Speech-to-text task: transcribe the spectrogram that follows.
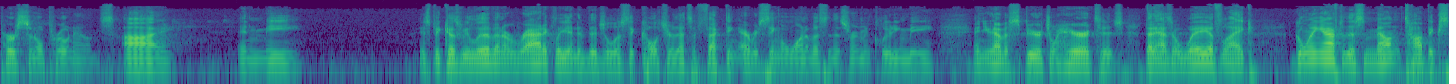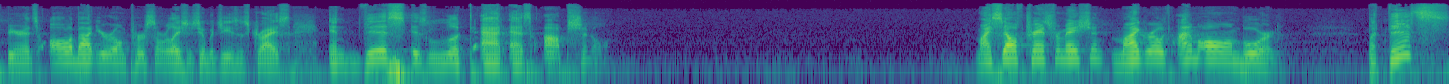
personal pronouns? I, and me. It's because we live in a radically individualistic culture that's affecting every single one of us in this room, including me. And you have a spiritual heritage that has a way of like going after this mountaintop experience all about your own personal relationship with Jesus Christ. And this is looked at as optional. My self transformation, my growth, I'm all on board. But this,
